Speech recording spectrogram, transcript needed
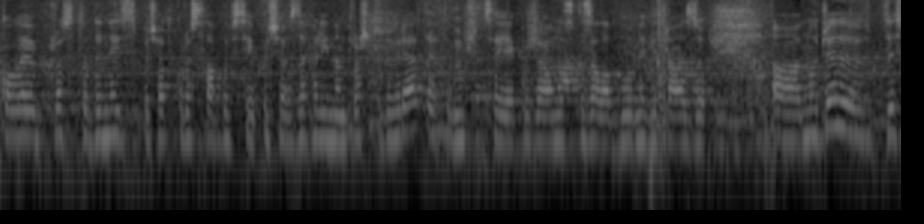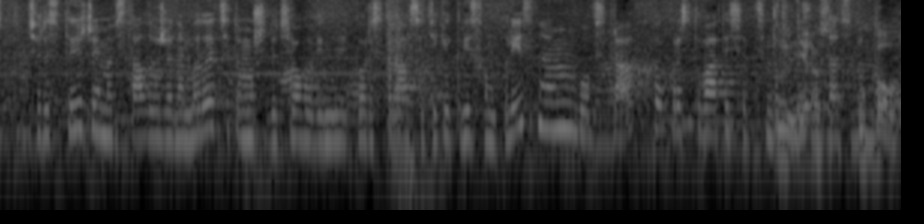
коли просто Денис спочатку розслабився і почав взагалі нам трошки довіряти, тому що це, як вже Анна сказала, було не відразу. А, ну вже десь через тиждень ми встали вже на милиці, тому що до цього він користувався тільки кріслом колісним, був страх користуватися цим Ну, допоміжним засобом. упав.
